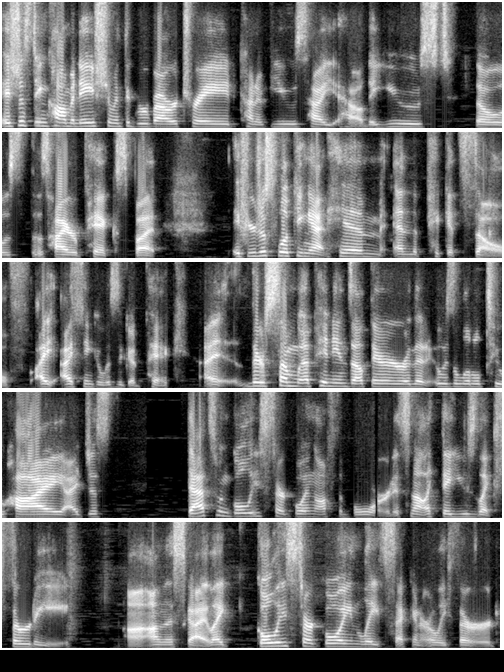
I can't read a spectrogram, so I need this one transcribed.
it's just in combination with the Grubauer trade, kind of use how you, how they used those those higher picks, but if you're just looking at him and the pick itself, I, I think it was a good pick. I, there's some opinions out there that it was a little too high. I just that's when goalies start going off the board. It's not like they use like 30 uh, on this guy. Like goalies start going late second, early third.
